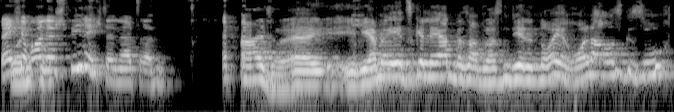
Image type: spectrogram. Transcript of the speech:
Welche und, Rolle spiele ich denn da drin? Also, äh, wir haben ja jetzt gelernt, pass auf, du hast dir eine neue Rolle ausgesucht.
